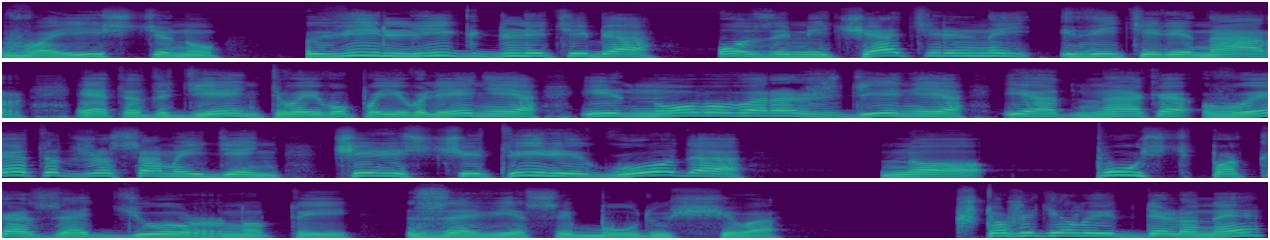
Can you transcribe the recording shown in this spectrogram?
Воистину, велик для тебя, о замечательный ветеринар, этот день твоего появления и нового рождения, и однако в этот же самый день, через четыре года, но пусть пока задернуты завесы будущего. Что же делает Делоне?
